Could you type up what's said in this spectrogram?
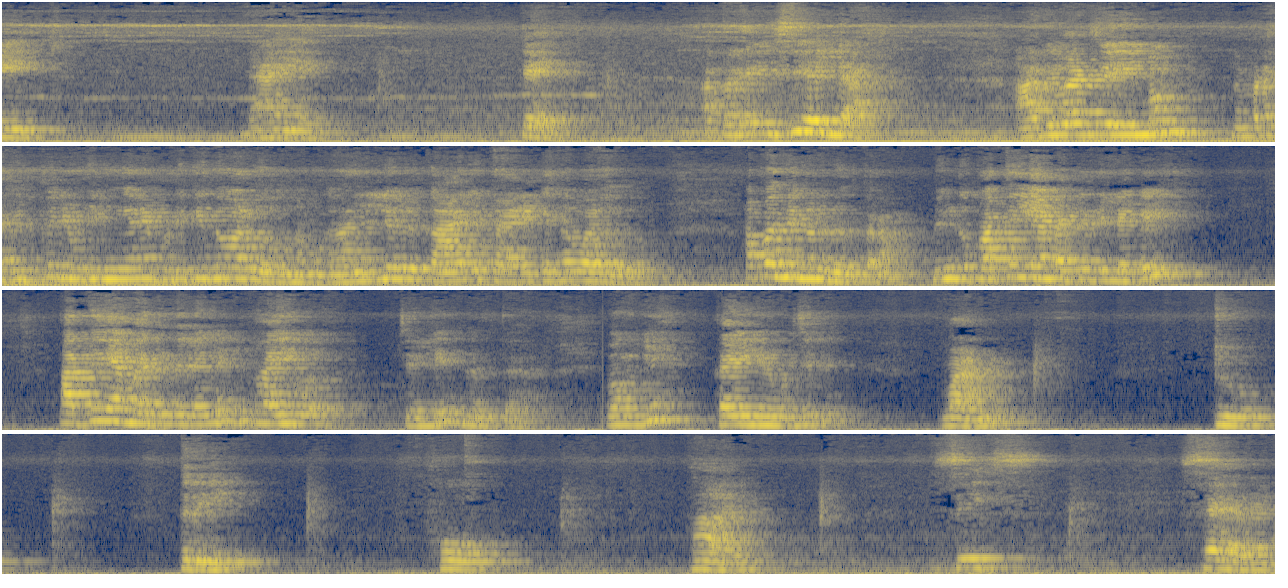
eight nine ten അത്ര ഈസി അല്ല. ആദ്യമായിട്ട് ചെയ്യുമ്പം നമ്മുടെ ഹിപ്പിന് ഇവിടെ ഇങ്ങനെ പിടിക്കുന്ന പോലെ തോന്നും. നമുക്ക് നല്ലൊരു കാൽ കഴിക്കുന്ന പോലെ തോന്നും. അപ്പൊ നിങ്ങൾ നിർത്തണം. നിങ്ങൾക്ക് പത്ത് ചെയ്യാൻ പറ്റത്തില്ലെങ്കിൽ പത്ത് ചെയ്യാൻ പറ്റുന്നില്ലെങ്കിൽ ഫൈവ് ചൊല്ലി നിർത്തുക. നോക്കിയേ കൈ പിടിച്ചിട്ട് one two three four five six seven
